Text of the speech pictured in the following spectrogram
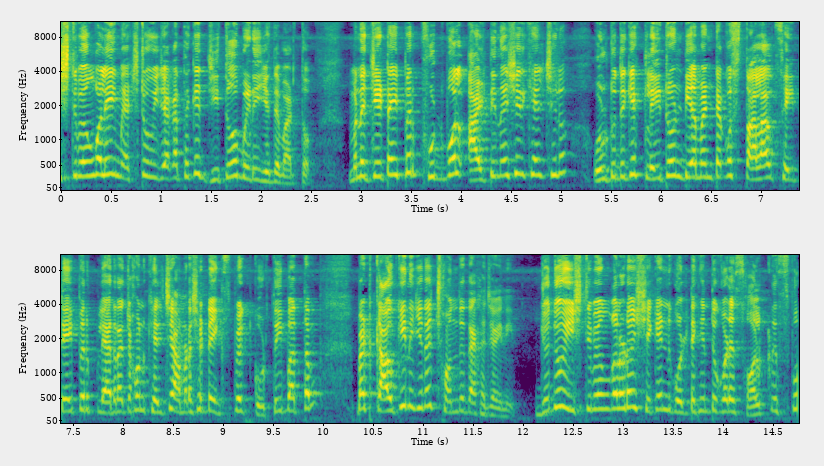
ইস্টবেঙ্গল এই ম্যাচটা ওই জায়গা থেকে জিতেও বেরিয়ে যেতে পারতো। মানে যে টাইপের ফুটবল আল্টিনাসির খেলছিল, উল্টো দিকে ক্লেইটন ডিয়ামেন্টাকোস তালাল সেই টাইপের প্লেয়াররা যখন খেলছে, আমরা সেটা এক্সপেক্ট করতেই পারতাম। বাট কাউকে নিজেদের ছন্দে দেখা যায়নি। যদিও ইস্টবেঙ্গলের ওই সেকেন্ড গোলটা কিন্তু করে সল ক্রিস্পো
